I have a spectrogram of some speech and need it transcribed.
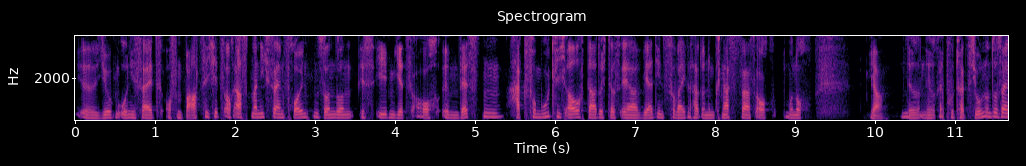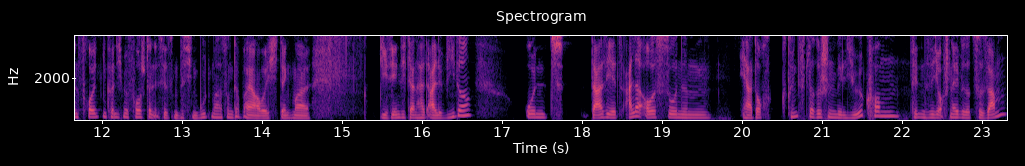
äh, Jürgen Oniseit offenbart sich jetzt auch erstmal nicht seinen Freunden, sondern ist eben jetzt auch im Westen, hat vermutlich auch dadurch, dass er Wehrdienst verweigert hat und im Knast saß, auch immer noch ja, eine, eine Reputation unter seinen Freunden, könnte ich mir vorstellen. Ist jetzt ein bisschen Mutmaßung dabei, aber ich denke mal, die sehen sich dann halt alle wieder. Und da sie jetzt alle aus so einem ja doch künstlerischen Milieu kommen, finden sie sich auch schnell wieder zusammen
